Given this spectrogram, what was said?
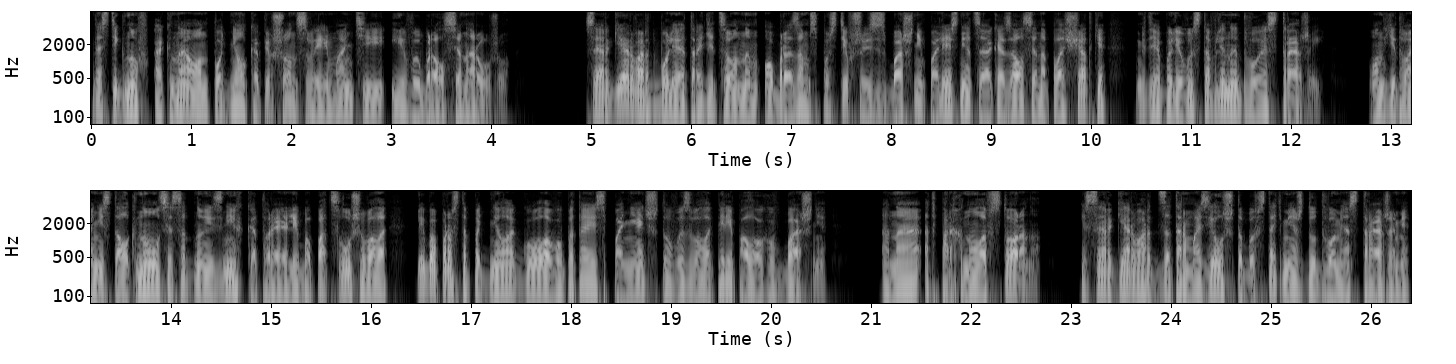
Достигнув окна, он поднял капюшон своей мантии и выбрался наружу. Сэр Гервард, более традиционным образом спустившись с башни по лестнице, оказался на площадке, где были выставлены двое стражей. Он едва не столкнулся с одной из них, которая либо подслушивала, либо просто подняла голову, пытаясь понять, что вызвало переполох в башне. Она отпорхнула в сторону, и сэр Гервард затормозил, чтобы встать между двумя стражами.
